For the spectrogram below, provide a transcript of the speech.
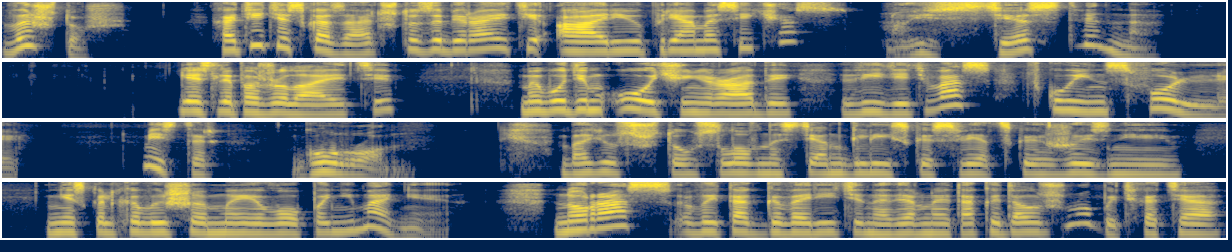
Вы что ж, хотите сказать, что забираете Арию прямо сейчас? Ну, естественно. Если пожелаете, мы будем очень рады видеть вас в Куинс-Фолли, мистер Гурон. Боюсь, что условности английской светской жизни несколько выше моего понимания. Но раз вы так говорите, наверное, так и должно быть, хотя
